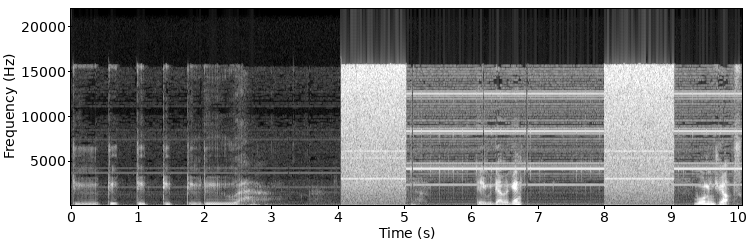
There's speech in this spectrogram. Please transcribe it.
Do do do do do do. Here we go again. Warning shots.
